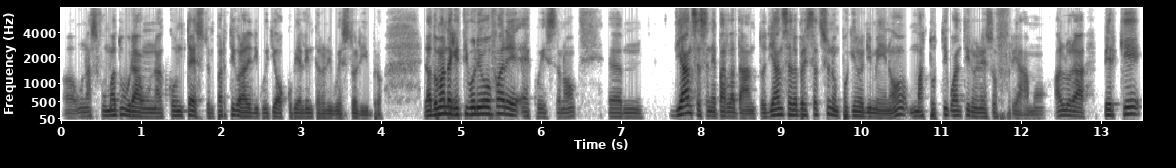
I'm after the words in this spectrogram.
uh, una sfumatura, un contesto in particolare di cui ti occupi all'interno di questo libro. La domanda che ti volevo fare è questa, no? Um, di ansia se ne parla tanto, di ansia da prestazione un pochino di meno, ma tutti quanti noi ne soffriamo. Allora, perché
